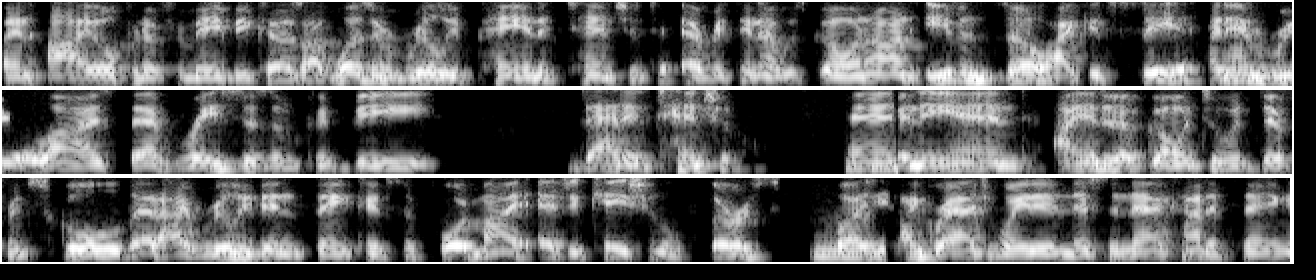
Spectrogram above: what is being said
an eye opener for me because I wasn't really paying attention to everything that was going on, even though I could see it. I didn't realize that racism could be that intentional. And in the end, I ended up going to a different school that I really didn't think could support my educational thirst. Mm-hmm. But I graduated and this and that kind of thing.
